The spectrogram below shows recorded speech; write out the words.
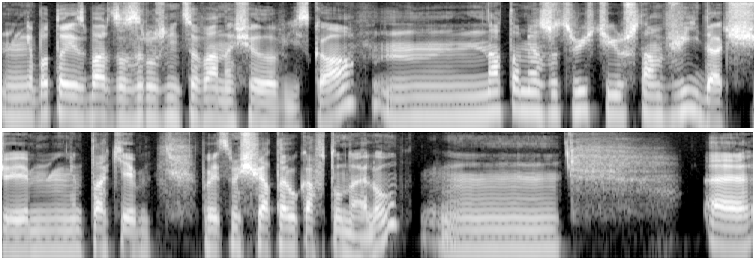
mm, bo to jest bardzo zróżnicowane środowisko. Mm, Natomiast rzeczywiście już tam widać takie, powiedzmy, światełka w tunelu. E,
